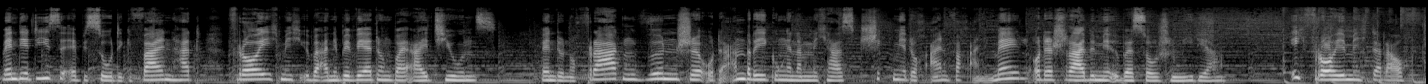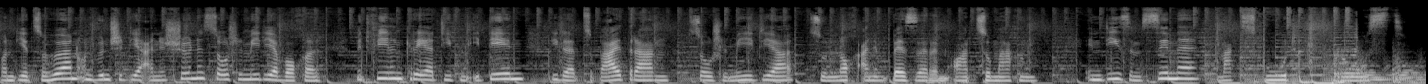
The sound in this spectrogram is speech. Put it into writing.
Wenn dir diese Episode gefallen hat, freue ich mich über eine Bewertung bei iTunes. Wenn du noch Fragen, Wünsche oder Anregungen an mich hast, schick mir doch einfach eine Mail oder schreibe mir über Social Media. Ich freue mich darauf, von dir zu hören und wünsche dir eine schöne Social Media Woche mit vielen kreativen Ideen, die dazu beitragen, Social Media zu noch einem besseren Ort zu machen. In diesem Sinne, Max gut, Prost.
